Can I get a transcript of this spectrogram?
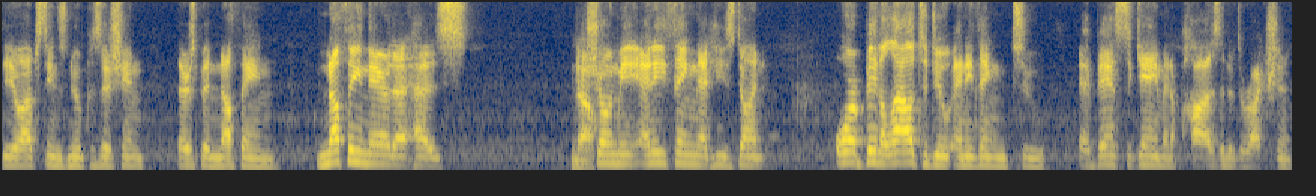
Theo Epstein's new position, there's been nothing nothing there that has No. shown me anything that he's done or been allowed to do anything to advance the game in a positive direction.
